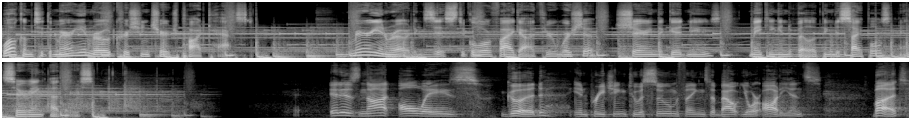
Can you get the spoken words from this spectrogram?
Welcome to the Marion Road Christian Church podcast. Marion Road exists to glorify God through worship, sharing the good news, making and developing disciples, and serving others. It is not always good in preaching to assume things about your audience, but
